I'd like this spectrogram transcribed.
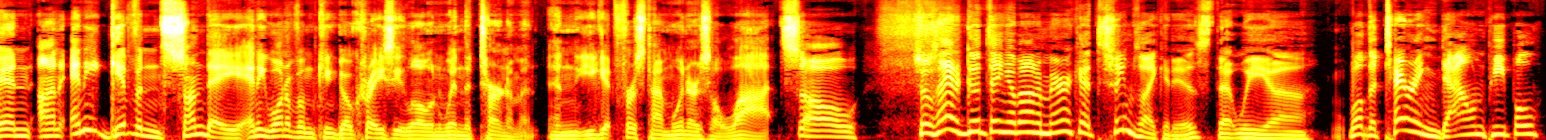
And on any given Sunday, any one of them can go crazy low and win the tournament. And you get first time winners a lot. So, So is that a good thing about America? It seems like it is that we, uh, well, the tearing down people,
